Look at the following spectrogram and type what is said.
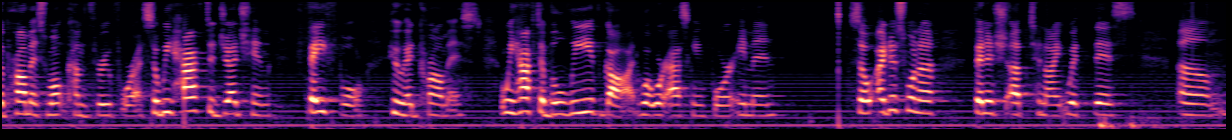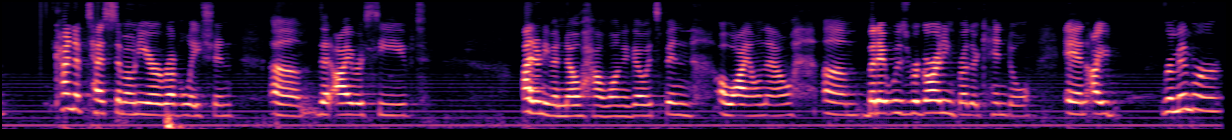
the promise won't come through for us. So we have to judge him faithful who had promised. We have to believe God what we're asking for. Amen. So I just want to finish up tonight with this um, kind of testimony or revelation um, that I received. I don't even know how long ago. It's been a while now. Um, but it was regarding Brother Kendall. And I remember,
